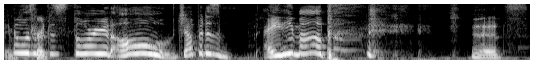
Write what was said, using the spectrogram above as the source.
It wasn't the story at all. Jumper just ate him up. That's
